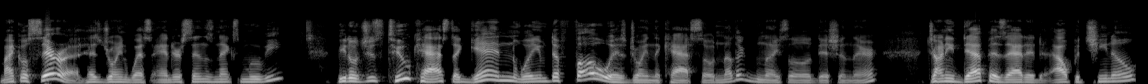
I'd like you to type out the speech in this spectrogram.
Michael Cera has joined Wes Anderson's next movie. Beetlejuice 2 cast again, William Dafoe has joined the cast, so another nice little addition there. Johnny Depp has added Al Pacino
